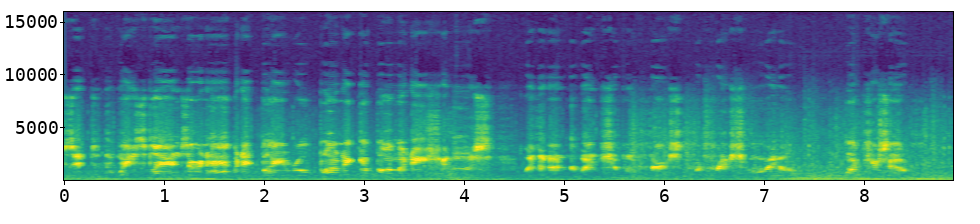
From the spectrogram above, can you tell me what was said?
visit. The wastelands are inhabited by robotic abominations with an unquenchable thirst for fresh oil. Watch yourself.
